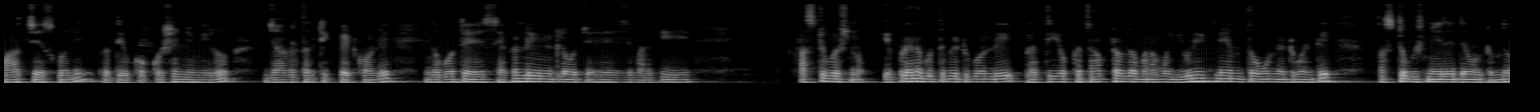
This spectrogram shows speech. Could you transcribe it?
పాస్ చేసుకొని ప్రతి ఒక్క క్వశ్చన్ని మీరు జాగ్రత్తగా టిక్ పెట్టుకోండి. ఇకపోతే సెకండ్ యూనిట్లో వచ్చేసి మనకి ఫస్ట్ క్వశ్చన్ ఎప్పుడైనా గుర్తుపెట్టుకోండి. ప్రతి ఒక్క చాప్టర్లో మనము యూనిట్ నేమ్తో ఉన్నటువంటి ఫస్ట్ క్వశ్చన్ ఏదైతే ఉంటుందో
